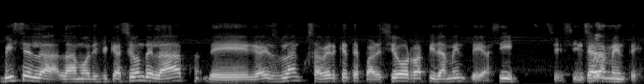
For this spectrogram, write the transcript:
viste la, modificación de la app de Gallos Blancos, a ver qué te pareció rápidamente, así, sí, sinceramente.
